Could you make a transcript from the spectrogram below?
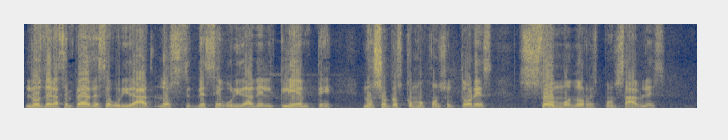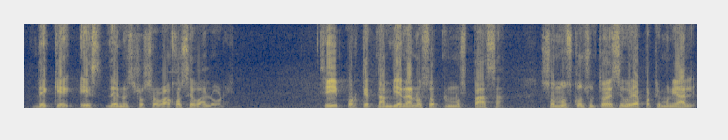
los de las empresas de seguridad, los de seguridad del cliente. Nosotros como consultores somos los responsables de que es, de nuestro trabajo se valore. ¿Sí? Porque también a nosotros nos pasa. Somos consultores de seguridad patrimonial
